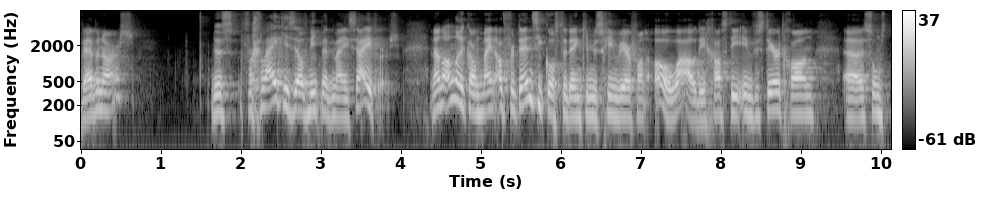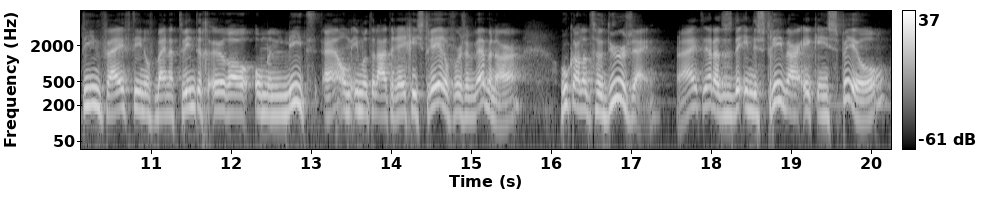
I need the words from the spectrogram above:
webinars. Dus vergelijk jezelf niet met mijn cijfers. En aan de andere kant, mijn advertentiekosten denk je misschien weer van, oh wauw, die gast die investeert gewoon uh, soms 10, 15 of bijna 20 euro om een lead, hè, om iemand te laten registreren voor zijn webinar. Hoe kan het zo duur zijn? Right? Ja, dat is de industrie waar ik in speel.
